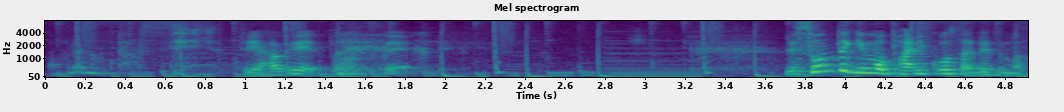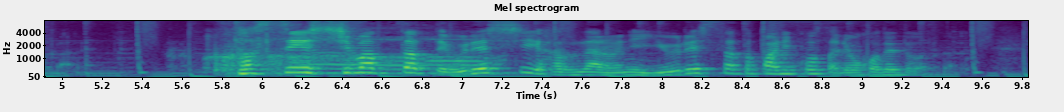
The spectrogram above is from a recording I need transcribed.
これも達成しちゃってやべえと思って。でその時もうパニック発作出てますからね。達成しちまったって嬉しいはずなのに嬉しさとパニック発作両方出てますからね。い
